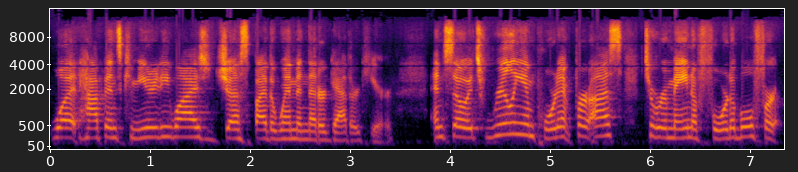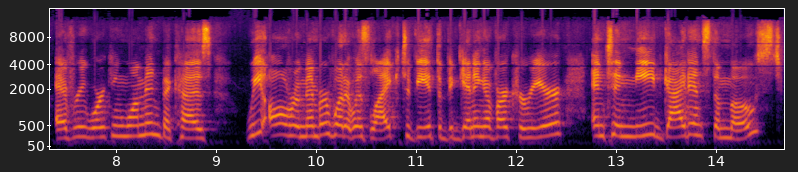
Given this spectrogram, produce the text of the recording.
what happens community wise just by the women that are gathered here. And so it's really important for us to remain affordable for every working woman because we all remember what it was like to be at the beginning of our career and to need guidance the most,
